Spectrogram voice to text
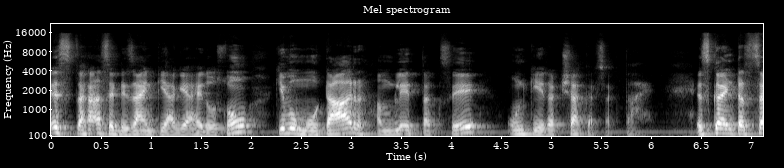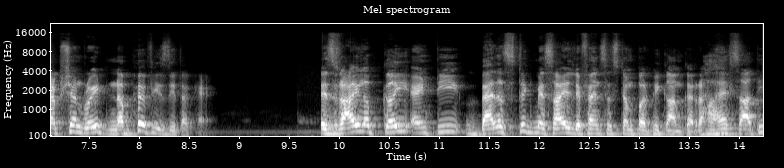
इस तरह से डिज़ाइन किया गया है दोस्तों कि वो मोटार हमले तक से उनकी रक्षा कर सकता है। इसका इंटरसेप्शन रेट 90 फ़ीसदी तक है। इसराइल अब कई anti ballistic missile defence system पर भी काम कर रहा है। साथ ही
